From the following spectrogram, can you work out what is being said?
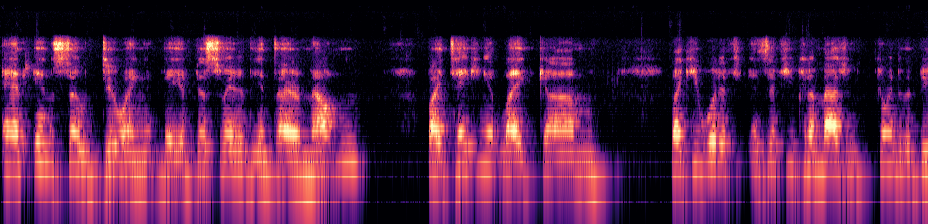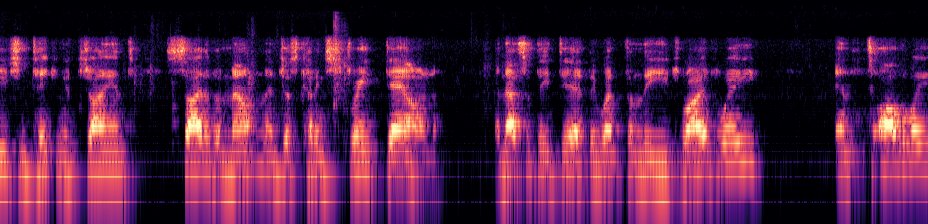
And in so doing, they eviscerated the entire mountain by taking it like um, like you would if as if you can imagine going to the beach and taking a giant side of a mountain and just cutting straight down. And that's what they did. They went from the driveway and all the way,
